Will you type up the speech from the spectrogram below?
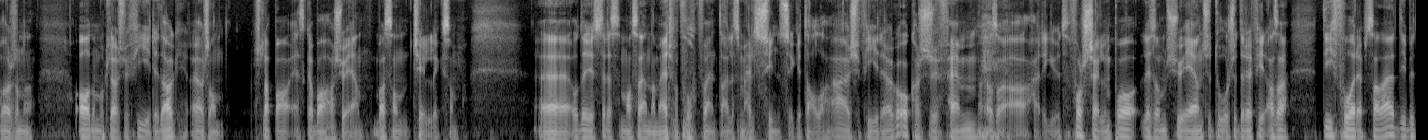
var sånn Å, du må klare 24 i dag. Og jeg var sånn Slapp av, jeg skal bare ha 21. Bare sånn chill, liksom. Eh, og det stressa meg enda mer, for folk forventer liksom helt sinnssyke tall. Jeg er 24 og kanskje 25. Altså, herregud. Forskjellen på liksom 21, 22, 23, 24 altså, De få repsa der, de,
